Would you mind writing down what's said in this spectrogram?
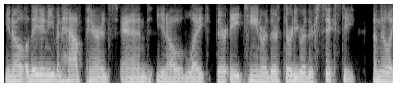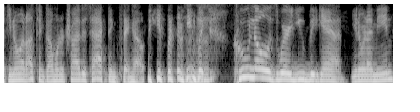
you know they didn't even have parents and you know like they're 18 or they're 30 or they're 60 and they're like you know what? I think i want to try this acting thing out. You know what i mean? Mm-hmm. like who knows where you began? You know what i mean?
